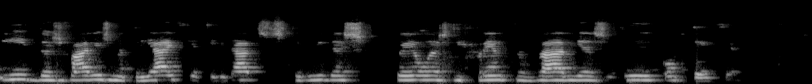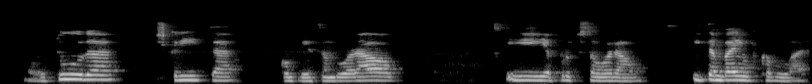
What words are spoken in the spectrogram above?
e dos vários materiais e atividades distribuídas pelas diferentes áreas de competência leitura, escrita, compreensão do oral e a produção oral e também o vocabulário.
